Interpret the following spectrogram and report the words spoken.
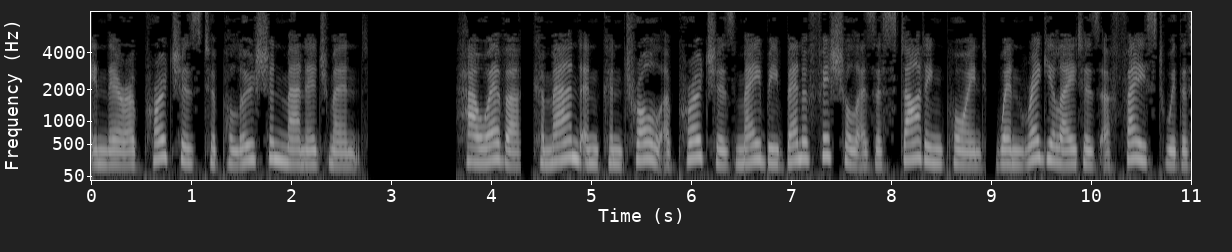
in their approaches to pollution management. However, command and control approaches may be beneficial as a starting point, when regulators are faced with a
